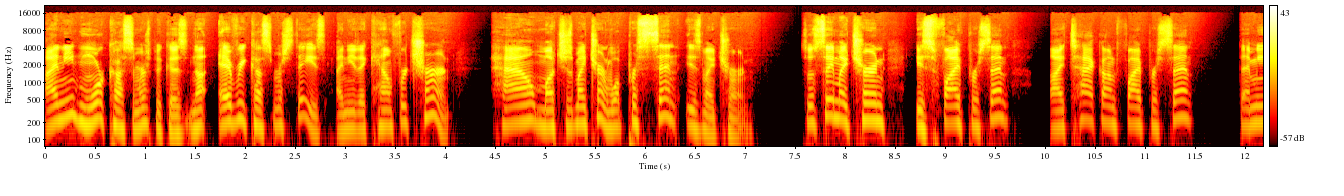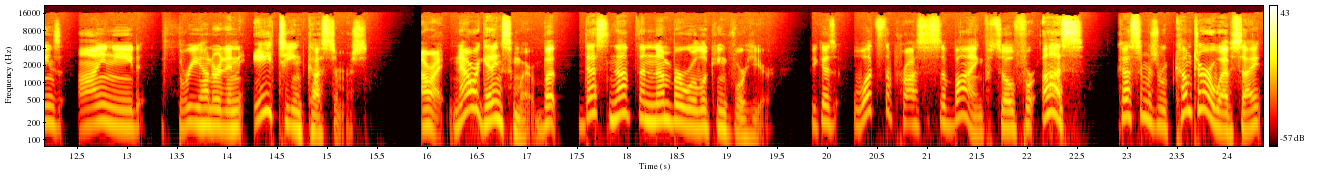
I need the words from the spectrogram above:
I need more customers because not every customer stays. I need to account for churn. How much is my churn? What percent is my churn? So, say my churn is 5%, I tack on 5%. That means I need 318 customers. All right, now we're getting somewhere, but that's not the number we're looking for here. Because what's the process of buying? So, for us, customers would come to our website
